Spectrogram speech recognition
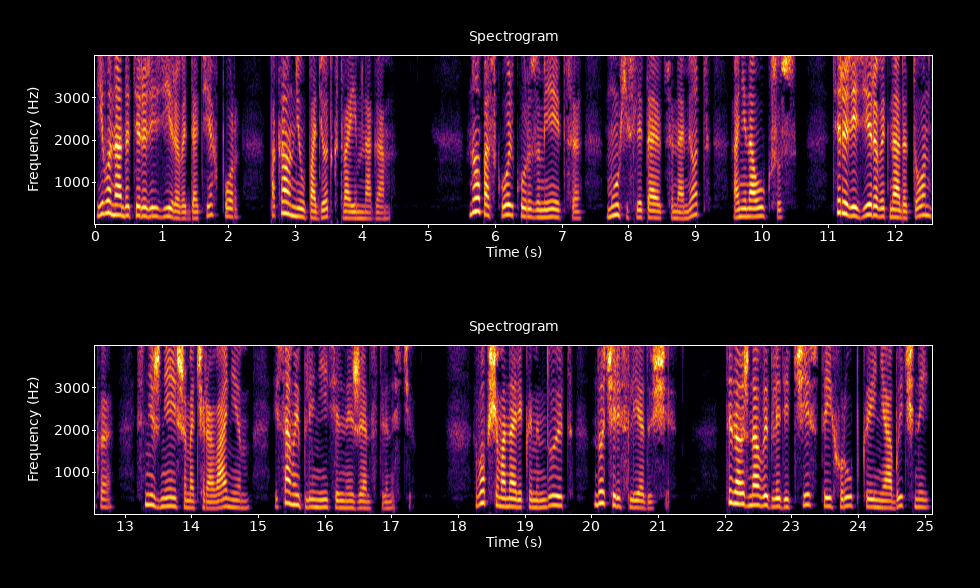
его надо терроризировать до тех пор, пока он не упадет к твоим ногам. Но поскольку, разумеется, мухи слетаются на мед, а не на уксус, Терроризировать надо тонко, с нежнейшим очарованием и самой пленительной женственностью. В общем, она рекомендует дочери следующее. Ты должна выглядеть чистой, хрупкой и необычной,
